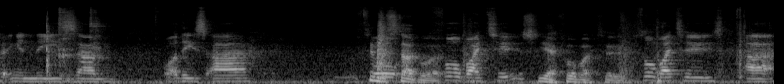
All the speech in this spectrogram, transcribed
putting in these. Um, what are these? Uh, Timber four- stud work. Four by twos. Yeah, four by twos. four by twos uh,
